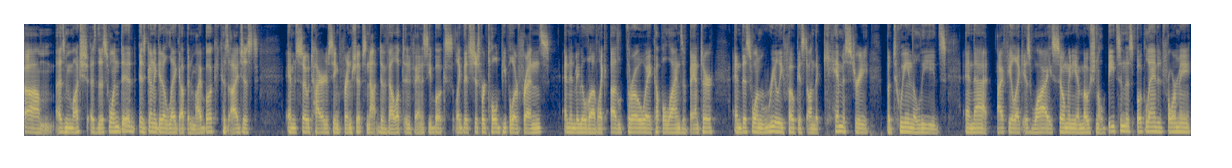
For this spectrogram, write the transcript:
um, as much as this one did is going to get a leg up in my book because I just am so tired of seeing friendships not developed in fantasy books. Like it's just we're told people are friends and then maybe they'll have like a throwaway couple lines of banter. And this one really focused on the chemistry between the leads. And that I feel like is why so many emotional beats in this book landed for me.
